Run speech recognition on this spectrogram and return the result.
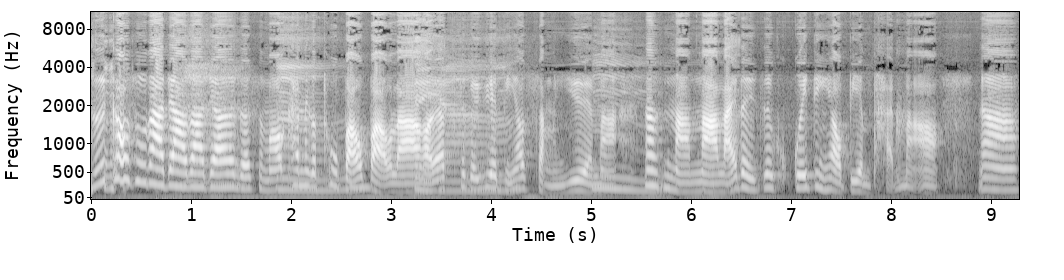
只是告诉大家，大家那个什么，看那个兔宝宝啦，好要吃个月饼要赏月嘛。那哪哪来的这规定要变盘嘛？啊，那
